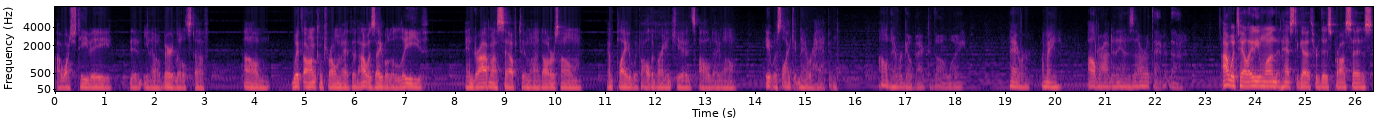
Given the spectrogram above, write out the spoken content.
I watched TV, did, you know, very little stuff. Um, with the OnControl method, I was able to leave and drive myself to my daughter's home and play with all the grandkids all day long. It was like it never happened. I'll never go back to the old way. Never. I mean, I'll drive to the ends of the earth to have it done. I would tell anyone that has to go through this process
